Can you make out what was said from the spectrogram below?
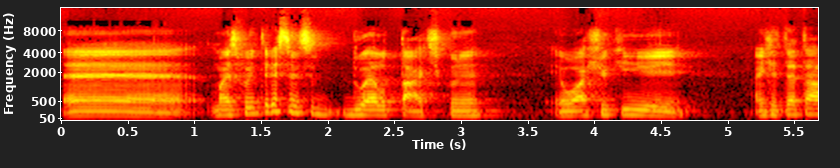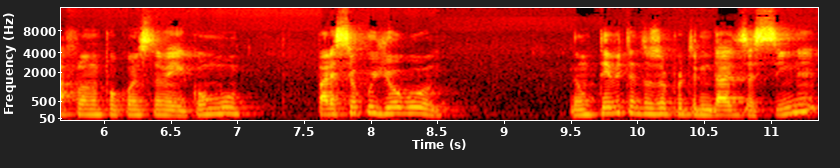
É, mas foi interessante esse duelo tático, né? Eu acho que a gente até estava falando um pouco antes também, como pareceu que o jogo não teve tantas oportunidades assim, né?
